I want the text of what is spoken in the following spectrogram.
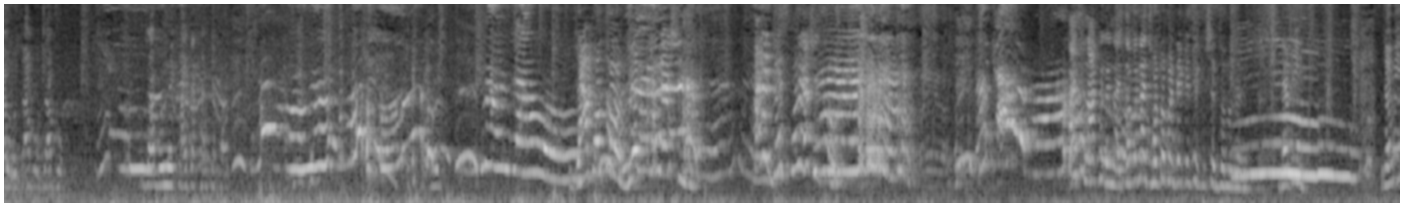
যাব যাব যাব। যাব নে, খাইটা খাইটা খা। যাব তো ড্রেস পরে আসি। তো। আচ্ছা না খেলে নাই, তবে না ছোট মা ডেকেছে কিসের জন্য জানি। যাবি? যাবি?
